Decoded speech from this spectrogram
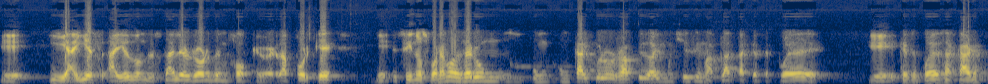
Eh, y ahí es, ahí es donde está el error de enfoque, ¿verdad? Porque eh, si nos ponemos a hacer un, un, cálculo rápido, hay muchísima plata que se puede, que se puede sacar,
